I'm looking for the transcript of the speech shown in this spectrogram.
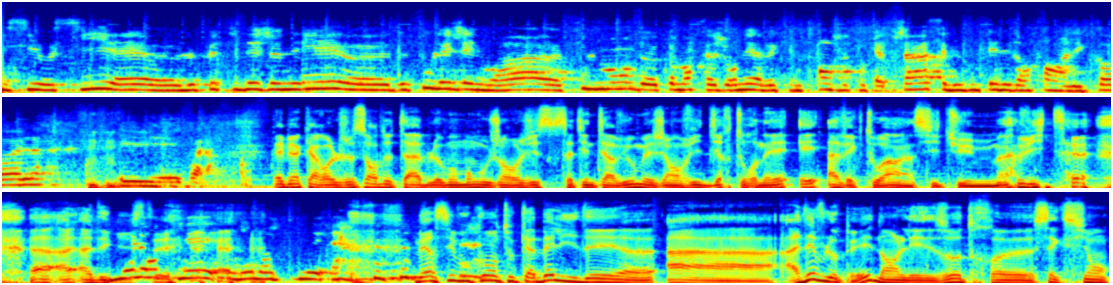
ici aussi est euh, le petit déjeuner euh, de tous les Génois. tout le monde commence sa journée avec une tranche de focaccia, c'est le goûter des enfants à l'école. Mhm. Et voilà. Eh bien, Carole, je sors de table au moment où j'enregistre cette interview, mais j'ai envie d'y retourner et avec toi, hein, si tu m'invites à, à, déguster. Merci beaucoup. En tout cas, belle idée euh, à, à, développer dans les autres euh, sections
